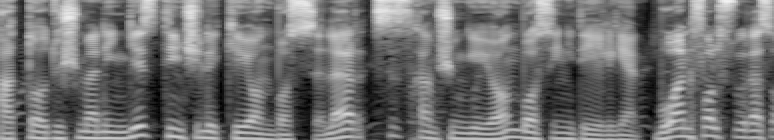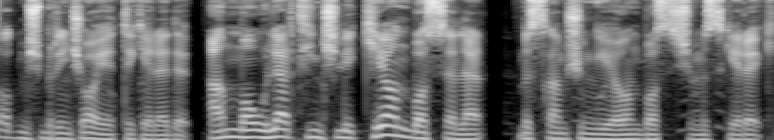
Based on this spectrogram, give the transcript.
hatto dushmaningiz tinchlikka yon bossalar, siz ham shunga yon bosing deyilgan. Bu Anfal surasi 61-oyatda keladi. Ammo ular tinchlikka yon bossalar, biz ham shunga yon bosishimiz kerak.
